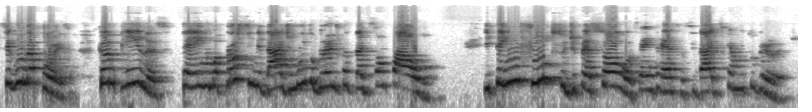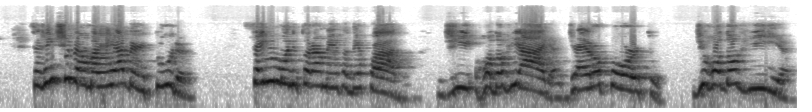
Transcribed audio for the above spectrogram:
Segunda coisa, Campinas tem uma proximidade muito grande com a cidade de São Paulo e tem um fluxo de pessoas entre essas cidades que é muito grande. Se a gente tiver uma reabertura sem um monitoramento adequado de rodoviária, de aeroporto, de rodovia,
